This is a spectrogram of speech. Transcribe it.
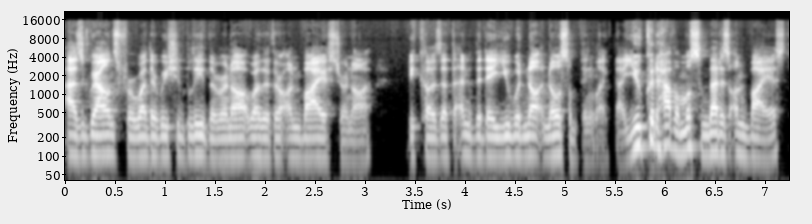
as grounds for whether we should believe them or not, whether they're unbiased or not. Because at the end of the day, you would not know something like that. You could have a Muslim that is unbiased.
